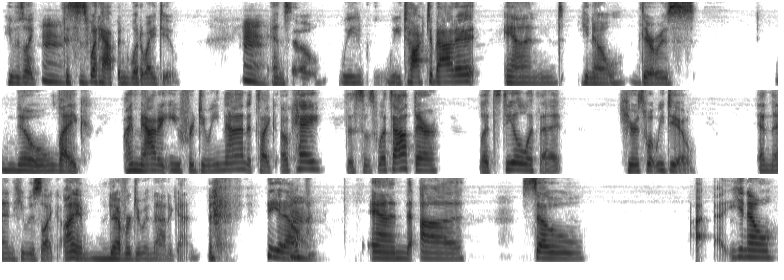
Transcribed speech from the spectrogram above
He was like Mm. this is what happened. What do i do? Mm. and so we we talked about it and you know there was no like i'm mad at you for doing that. It's like okay this is what's out there. Let's deal with it. Here's what we do. And then he was like i am never doing that again. You know? Mm. and uh so you know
